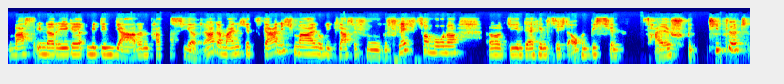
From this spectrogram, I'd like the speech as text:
was in der Regel mit den Jahren passiert. Ja, da meine ich jetzt gar nicht mal nur die klassischen Geschlechtshormone, äh, die in der Hinsicht auch ein bisschen falsch betitelt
